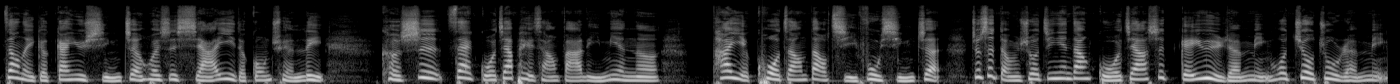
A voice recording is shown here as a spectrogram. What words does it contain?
这样的一个干预行政，会是狭义的公权力。可是，在国家赔偿法里面呢，它也扩张到给付行政，就是等于说，今天当国家是给予人民或救助人民，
